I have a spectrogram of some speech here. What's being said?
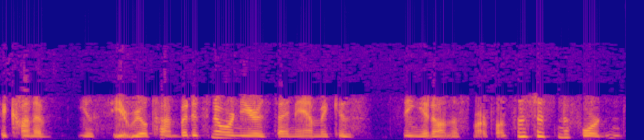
to kind of, you know, see it real time. But it's nowhere near as dynamic as seeing it on the smartphone. So it's just an affordance.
